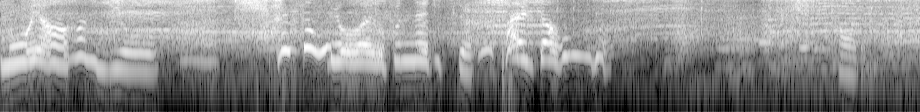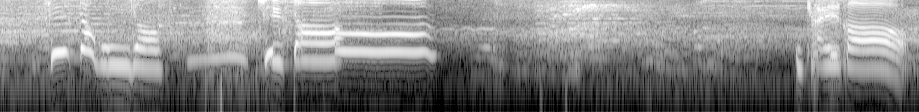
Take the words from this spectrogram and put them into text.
뭐야 간지요 발작 공격에서 끝내줄게. 발작 공격. 강하다 질타 공격. 질타. 잘가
